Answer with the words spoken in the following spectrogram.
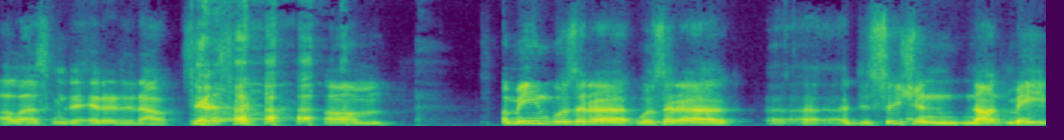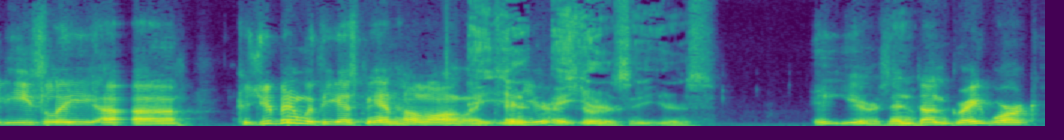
I'll ask him to edit it out. Seriously. Um, I mean, was it a was it a a, a decision not made easily? Because you've been with ESPN how long? Like eight ten years, years. eight or- years, eight years. Eight years, and done great work.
